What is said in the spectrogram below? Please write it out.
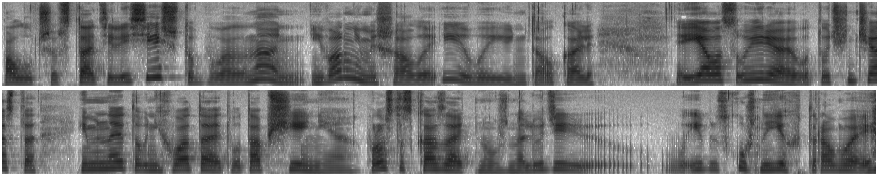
получше встать или сесть, чтобы она и вам не мешала, и вы ее не толкали. Я вас уверяю, вот очень часто именно этого не хватает, вот общения. Просто сказать нужно. Люди, э, им скучно ехать в трамвае.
